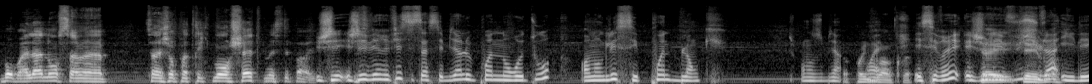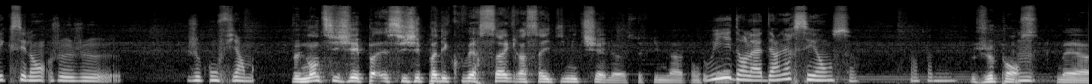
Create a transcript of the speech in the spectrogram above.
Bon bah là non, c'est un Jean-Patrick Manchette, mais c'est pareil. J'ai vérifié, c'est ça, c'est bien le point de non-retour. En anglais, c'est point blanc. Je prononce bien. Ouais. quoi. Et c'est vrai, et je l'ai vu celui-là, il est excellent. Je, je, je confirme. Je me demande si j'ai pas si j'ai pas découvert ça grâce à Eddie Mitchell, euh, ce film-là. Donc, Oui, euh, dans la dernière séance. Je pense, Mm. mais euh,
